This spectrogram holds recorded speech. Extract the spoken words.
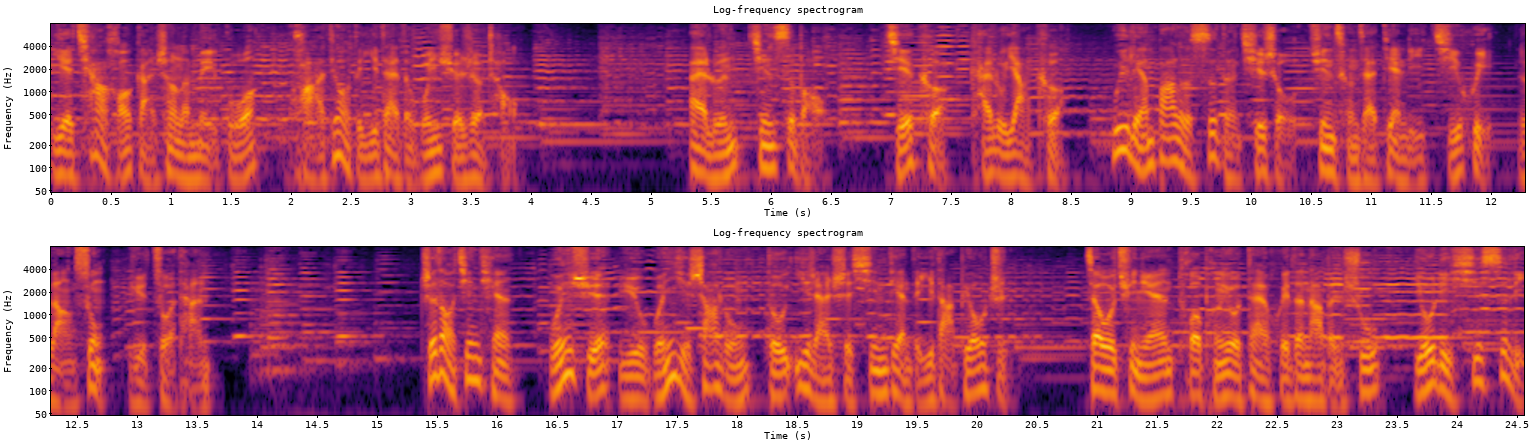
也恰好赶上了美国。垮掉的一代的文学热潮，艾伦·金斯堡、杰克·凯鲁亚克、威廉·巴勒斯等棋手均曾在店里集会、朗诵与座谈。直到今天，文学与文艺沙龙都依然是新店的一大标志。在我去年托朋友带回的那本书《尤利西斯》里，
